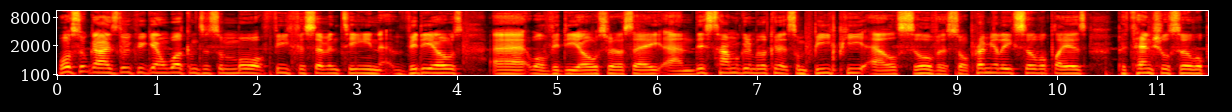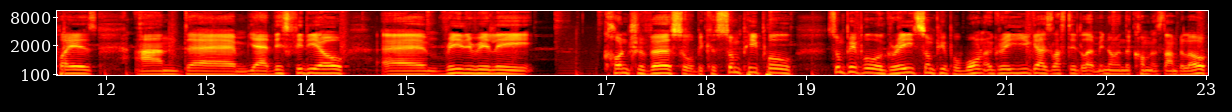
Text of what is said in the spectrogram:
What's up guys, Luke again, welcome to some more FIFA 17 videos, uh, well videos should I say, and this time we're going to be looking at some BPL silvers, so Premier League silver players, potential silver players, and um, yeah, this video um, really really controversial because some people some people agree some people won't agree. You guys left it let me know in the comments down below.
